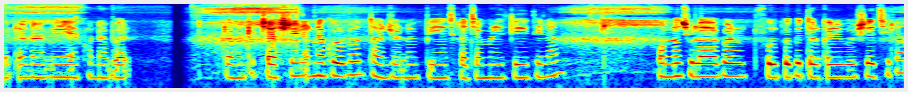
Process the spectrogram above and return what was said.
ওটা নামিয়ে এখন আবার টমেটোর চাটনি রান্না করব, তার জন্য পেঁয়াজ, কাঁচামরিচ দিয়ে দিলাম। অন্য চুলায় আবার ফুলকপির তরকারি বসিয়েছিলাম,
